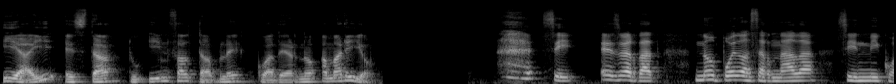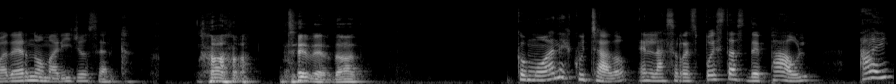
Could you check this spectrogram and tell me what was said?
y ahí está tu infaltable cuaderno amarillo. Sí, es verdad. No puedo hacer nada sin mi cuaderno amarillo cerca. de verdad. Como han escuchado en las respuestas de Paul, hay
